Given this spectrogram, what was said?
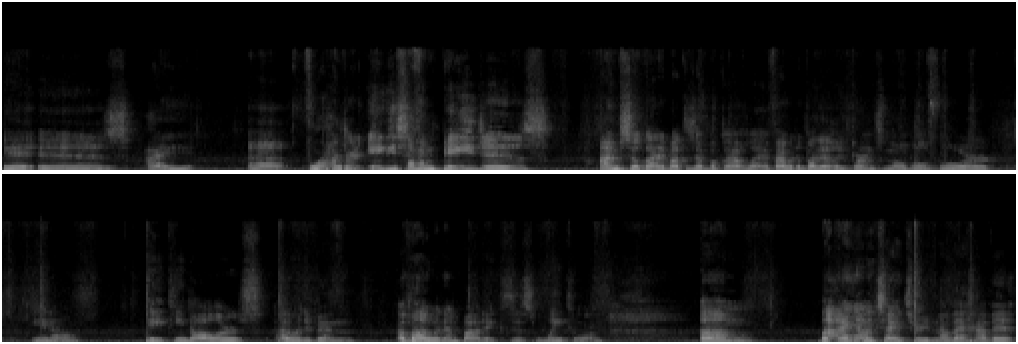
It is I uh 487 pages. I'm so glad I bought this at Book Outlet. If I would have bought it at like Barnes and Noble for, you know, eighteen dollars, I would have been. Well, I wouldn't have bought it because it's way too long. Um, but I am excited to read it now that I have it.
